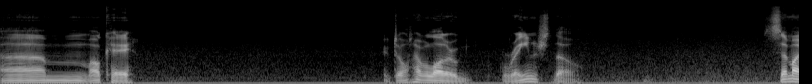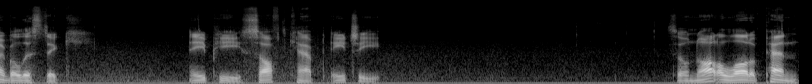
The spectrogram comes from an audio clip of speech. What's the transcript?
Um, okay. You don't have a lot of range though. Semi-ballistic AP soft capped HE. So not a lot of pen.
